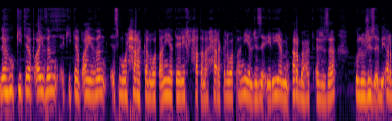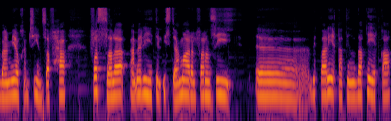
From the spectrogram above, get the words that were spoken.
له كتاب أيضا كتاب أيضا اسمه الحركة الوطنية تاريخ الحطله الحركة الوطنية الجزائرية من أربعة أجزاء. كل جزء ب 450 صفحة. فصل عملية الاستعمار الفرنسي آه، بطريقة دقيقة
